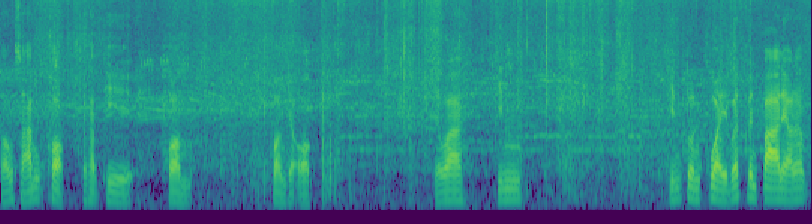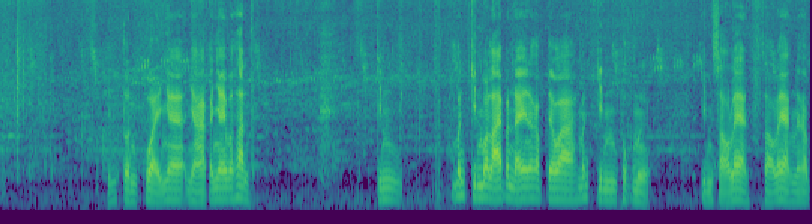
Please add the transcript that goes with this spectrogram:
สองสามขอกนะครับที่พร้อมพร้อมจะออก แต่ว่ากิน กินต้นกล้วยเบิดเป็นปลาแล้วนะครับ กินต้นกล้วยหญ้าหญ้ากันใหญ่บ่ท่านกินมันกินบ่หลายปันไดนะครับ แต่ว่ามันกินทุกมือ กินเสาแรงเสาแรงนะครับ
